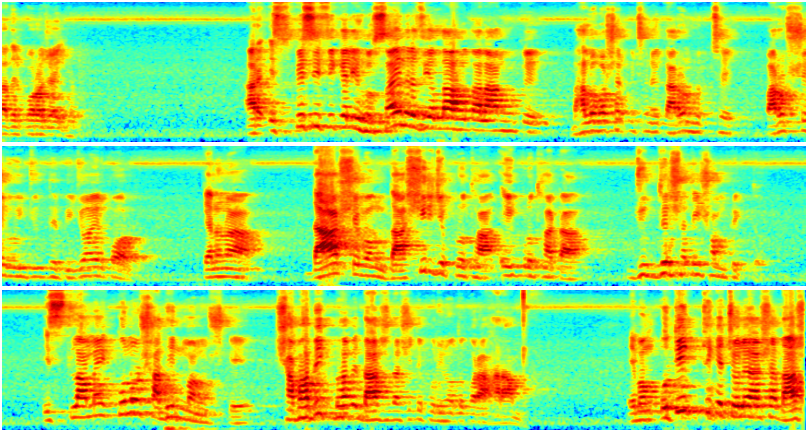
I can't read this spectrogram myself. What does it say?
তাদের পরাজয় ঘটে। আর স্পেসিফিক্যালি হোসাইন রাজি আল্লাহ তালা আনহুকে ভালোবাসার পিছনে কারণ হচ্ছে পারস্যের ওই যুদ্ধে বিজয়ের পর, কেননা দাস এবং দাসীর যে প্রথা, এই প্রথাটা যুদ্ধের সাথেই সম্পৃক্ত। ইসলামে কোনো স্বাধীন মানুষকে স্বাভাবিকভাবে দাস দাসীতে পরিণত করা হারাম। এবং অতীত থেকে চলে আসা দাস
